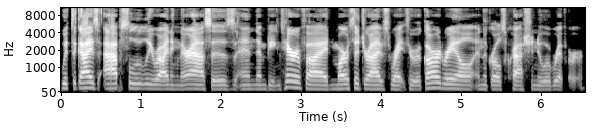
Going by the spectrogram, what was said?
With the guys absolutely riding their asses and them being terrified, Martha drives right through a guardrail and the girls crash into a river.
